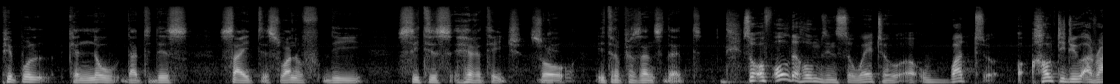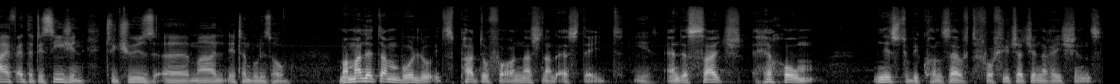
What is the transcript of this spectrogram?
people can know that this site is one of the city's heritage. So okay. it represents that. So of all the homes in Soweto, uh, what, how did you arrive at the decision to choose uh, Ma Letta Mbulu's home? Mama Letta Mbulu, it's part of our national estate. Yes. And as such, her home needs to be conserved for future generations.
